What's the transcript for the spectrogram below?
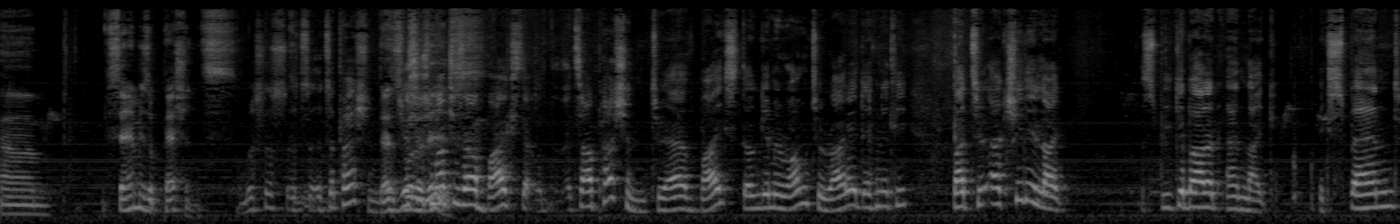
Um, Sam is a passion. This is it's it's a passion. That's just as much is. as our bikes. That it's our passion to have bikes. Don't get me wrong. To ride it definitely, but to actually like speak about it and like expand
